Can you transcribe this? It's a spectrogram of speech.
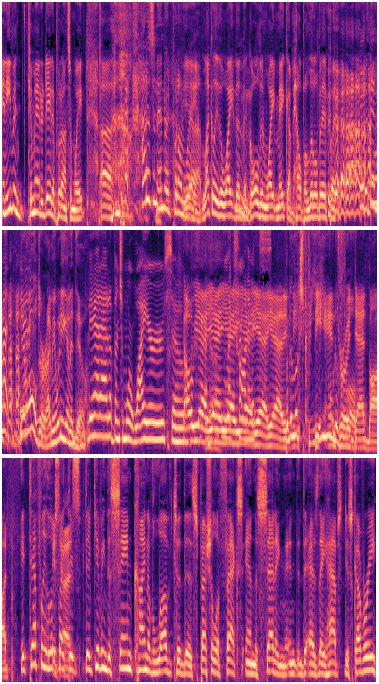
and even Commander Data put on some weight. Uh, How does an android put on weight? yeah, weight? luckily the white the, the gold and white makeup help a little bit, but But they had, they they're had, older. I mean, what are you going to do? they had to add a bunch of more wires. So Oh yeah, yeah, yeah, yeah, yeah, yeah. But it The- looks The beautiful. android dad bod. It definitely looks It like they're, they're giving the same kind of love to the special effects and the setting and, as they have Discovery,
